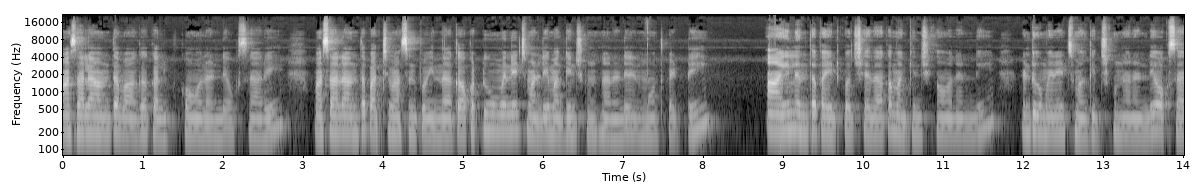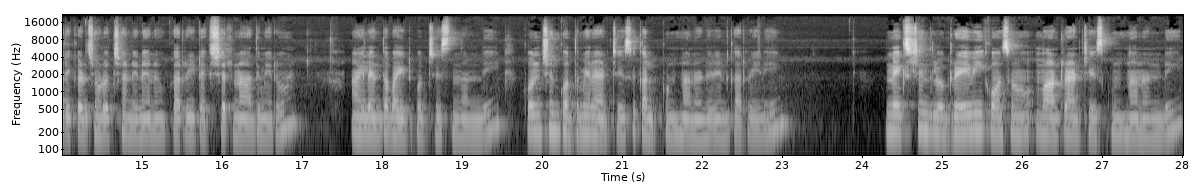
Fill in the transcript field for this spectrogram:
మసాలా అంతా బాగా కలుపుకోవాలండి ఒకసారి. మసాలా అంతా పచ్చివాసన పోయిందాక ఒక టూ మినిట్స్ మళ్ళీ మగ్గించుకుంటున్నానండి నేను మూత పెట్టి. ఆయిల్ ఎంత బయటకు వచ్చేదాకా మగ్గించుకోవాలండి. నేను టూ మినిట్స్ మగ్గించుకున్నానండి. ఒకసారి ఇక్కడ చూడొచ్చండి నేను కర్రీ టెక్స్చర్ నాది మీరు. ఆయిల్ ఎంత బయటకు వచ్చేసిందండి. కొంచెం కొత్తిమీర యాడ్ చేసి కలుపుకుంటున్నానండి నేను కర్రీని. నెక్స్ట్ ఇందులో గ్రేవీ కోసం వాటర్ యాడ్ చేసుకుంటున్నానండి.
